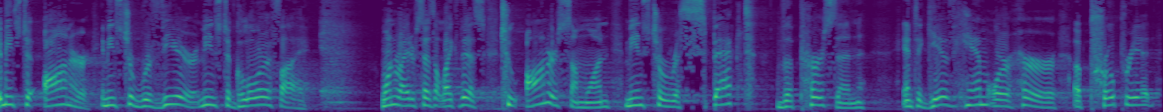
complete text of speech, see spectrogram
It means to honor. It means to revere. It means to glorify. One writer says it like this To honor someone means to respect the person and to give him or her appropriate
